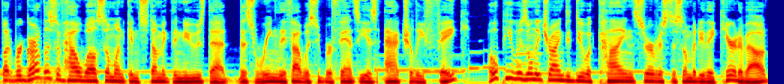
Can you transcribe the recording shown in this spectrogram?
But regardless of how well someone can stomach the news that this ring they thought was super fancy is actually fake, OP was only trying to do a kind service to somebody they cared about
